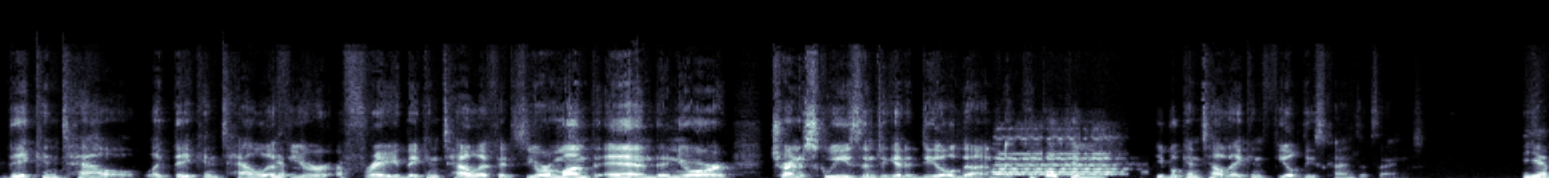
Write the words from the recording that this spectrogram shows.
they can tell. Like they can tell if yeah. you're afraid. They can tell if it's your month end and you're trying to squeeze them to get a deal done. Like people can people can tell. They can feel these kinds of things. Yeah.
